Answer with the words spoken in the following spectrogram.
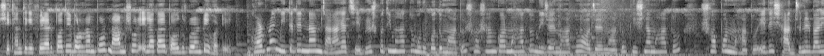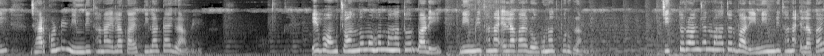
সেখান থেকে ফেরার পথে বলরামপুর নামশোল এলাকায় পথ দুর্ঘটনাটি ঘটে। ঘটনায় মৃতদের নাম জানা গেছে। বৃহস্পতি মাহাতো, গুরুপদ মাহাতো, শশাঙ্কর মাহাতো, বিজয় মাহাতো, অজয় মাহাতো, কৃষ্ণা মাহাতো, স্বপন মাহাতো। এদের সাতজনের বাড়ি ঝাড়খণ্ডের নিমদি থানা এলাকায় তিলাটায় গ্রামে। এবং চন্দ্রমোহন মাহাতোর বাড়ি নিমরি থানা এলাকায় রঘুনাথপুর গ্রামে। চিত্তরঞ্জন মাহাতোর বাড়ি নিমরি থানা এলাকায়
